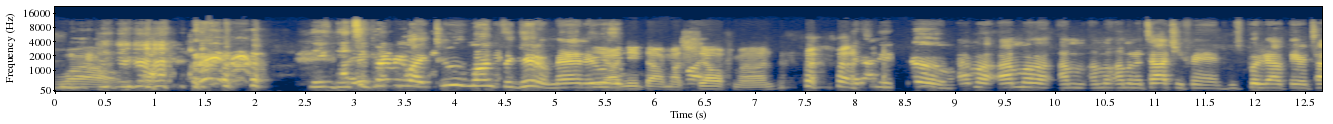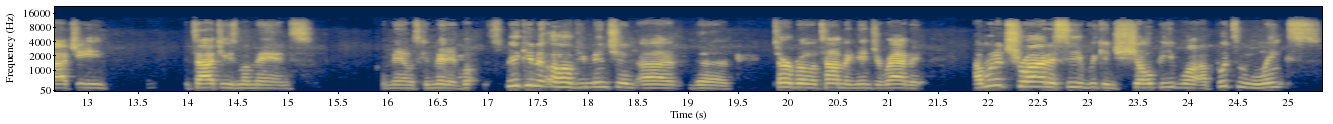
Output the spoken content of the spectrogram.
Wow! See, That's it took me like two months to get them, man. It was yeah, I a need that on my shelf, man. Dude, I'm a, I'm a, I'm, I'm, a, I'm an Itachi fan who's put it out there. Itachi, Itachi's my man's. The man was committed. But speaking of, you mentioned uh, the Turbo Atomic Ninja Rabbit. I'm gonna try to see if we can show people. I put some links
